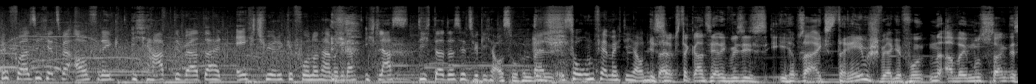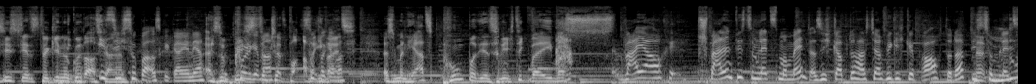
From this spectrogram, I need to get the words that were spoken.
bevor sich jetzt wer aufregt, ich habe die Wörter halt echt schwierig gefunden und habe mir gedacht, ich lasse dich da das jetzt wirklich aussuchen, weil Ich- so unfair möchte ich auch nicht Ich sein. sag's dir ganz ehrlich, wie es ist. Ich hab's auch extrem schwer gefunden, aber ich muss sagen, das ist jetzt wirklich nur gut Ist ausgegangen. sich super ausgegangen, ja. Also cool bist du gemacht. Boah, aber super ich jetzt, also mein Herz pumpert jetzt richtig, weil ich was. War ja auch spannend bis zum letzten Moment. Also ich glaube, du hast ja auch wirklich gebraucht, oder? Bis zum letzten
